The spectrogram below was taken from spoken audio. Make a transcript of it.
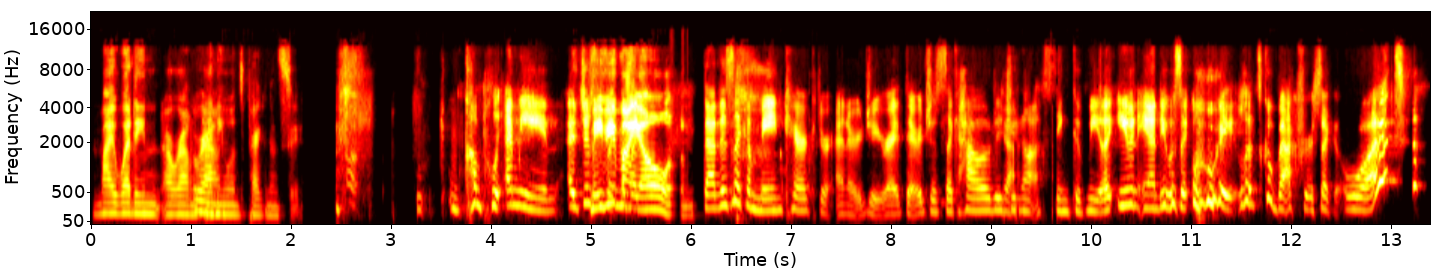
my wedding around, Around. anyone's pregnancy. Uh, complete. I mean, it just Maybe my like, own. That is like a main character energy right there. Just like, how did Yeah. you not think of me? Like, even Andy was like, oh, wait, let's go back for a second. What?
